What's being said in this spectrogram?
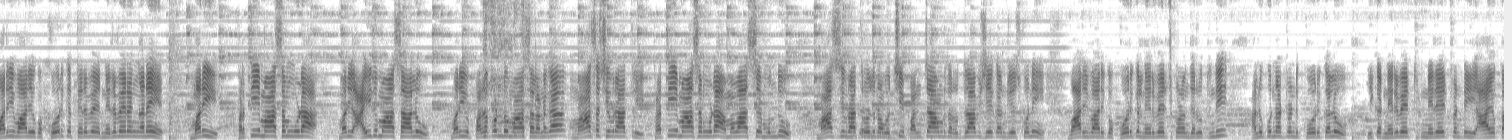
మరి వారి యొక్క కోరిక తెరవే నెరవేరంగానే మరి ప్రతి మాసం కూడా మరి ఐదు మాసాలు మరియు పదకొండు మాసాలు అనగా మాస శివరాత్రి. ప్రతి మాసం కూడా అమావాస్య ముందు మాస శివరాత్రి రోజున వచ్చి పంచామృత రుద్రాభిషేకం చేసుకొని వారి వారి యొక్క కోరికలు నెరవేర్చుకోవడం జరుగుతుంది. అనుకున్నటువంటి కోరికలు ఇక నెరవే నెరవేటువంటి ఆ యొక్క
